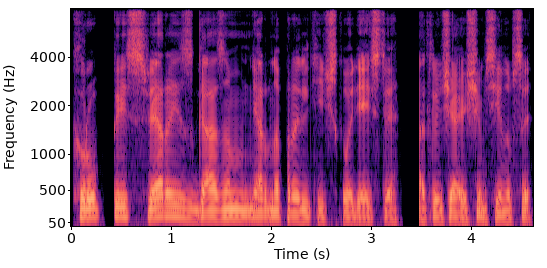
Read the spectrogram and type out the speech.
хрупкой сферой с газом нервно-паралитического действия, отключающим синапсы.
